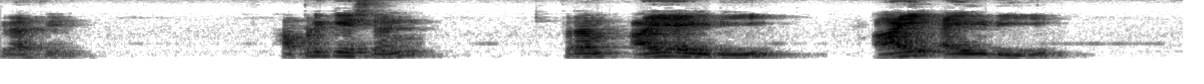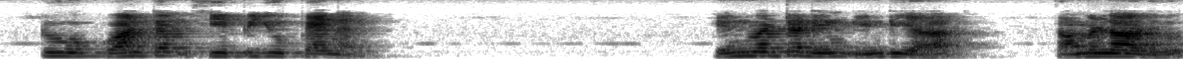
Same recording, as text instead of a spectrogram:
graphene application from IID IID to quantum CPU panel invented in India Tamil Nadu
